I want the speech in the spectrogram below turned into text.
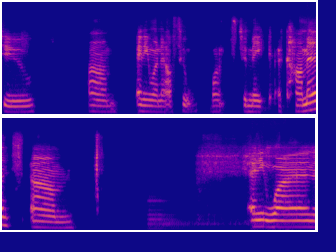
to um, anyone else who wants to make a comment. Um, anyone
